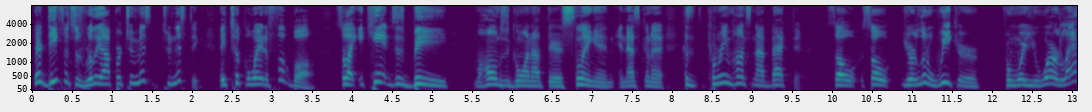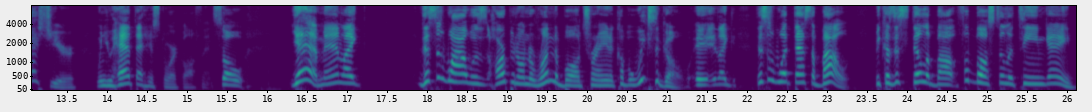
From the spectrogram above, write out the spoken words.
their defense was really opportunistic. They took away the football. So like it can't just be Mahomes is going out there slinging, and that's gonna because Kareem Hunt's not back there. So so you're a little weaker from where you were last year when you had that historic offense. So yeah, man, like this is why I was harping on the run the ball train a couple weeks ago. It- it, like this is what that's about because it's still about football's still a team game,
